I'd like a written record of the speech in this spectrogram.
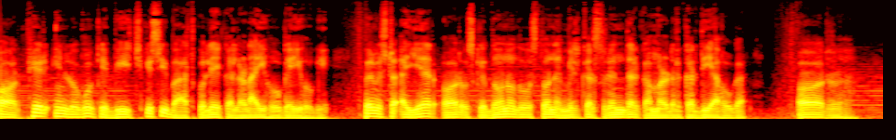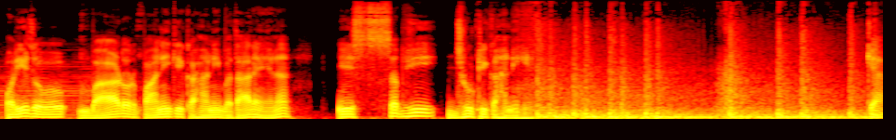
और फिर इन लोगों के बीच किसी बात को लेकर लड़ाई हो गई होगी। फिर मिस्टर अय्यर और उसके दोनों दोस्तों ने मिलकर सुरेंद्र का मर्डर कर दिया होगा। और और ये जो बाढ़ और पानी की कहानी बता रहे हैं ना, ये सभी झूठी कहानी है। क्या?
